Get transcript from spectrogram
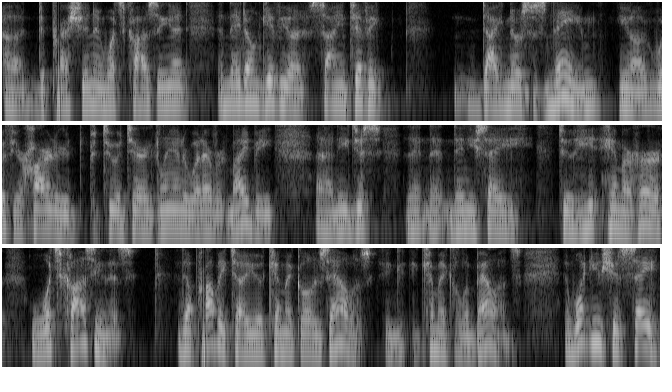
uh, depression and what's causing it, and they don't give you a scientific diagnosis name, you know, with your heart or pituitary gland or whatever it might be, and he just then, then you say to him or her, "What's causing this?" They'll probably tell you a chemical imbalance, a chemical imbalance. And what you should say,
